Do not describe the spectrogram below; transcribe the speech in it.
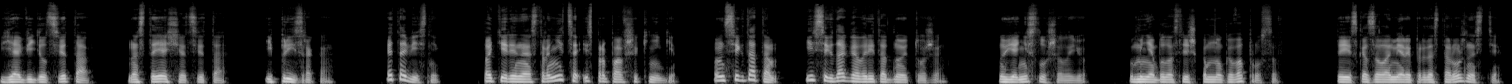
Я видел цвета, настоящие цвета, и призрака. Это вестник. Потерянная страница из пропавшей книги. Он всегда там и всегда говорит одно и то же. Но я не слушал ее. У меня было слишком много вопросов. Ты сказала меры предосторожности?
